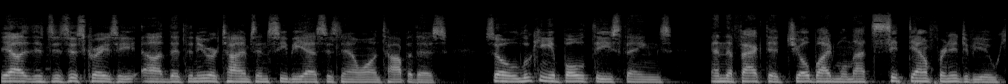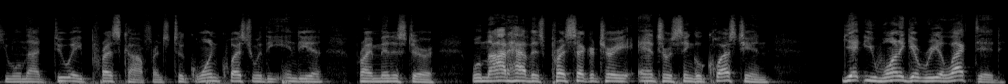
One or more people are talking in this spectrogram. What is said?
Yeah, it's, it's just crazy uh, that the New York Times and CBS is now on top of this. So, looking at both these things and the fact that Joe Biden will not sit down for an interview, he will not do a press conference, took one question with the India prime minister, will not have his press secretary answer a single question, yet you want to get reelected.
